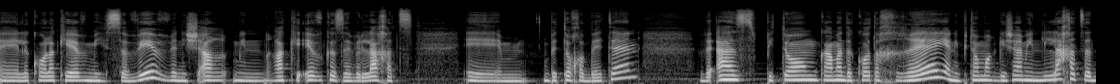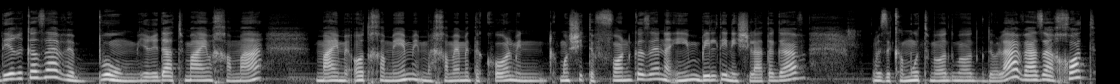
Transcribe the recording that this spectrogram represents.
אה, לכל הכאב מסביב, ונשאר מין רק כאב כזה ולחץ אה, בתוך הבטן. ואז פתאום כמה דקות אחרי, אני פתאום מרגישה מין לחץ אדיר כזה, ובום, ירידת מים חמה. מים מאוד חמים, מחמם את הכל, מין כמו שיטפון כזה, נעים, בלתי נשלט אגב, וזו כמות מאוד מאוד גדולה, ואז האחות,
